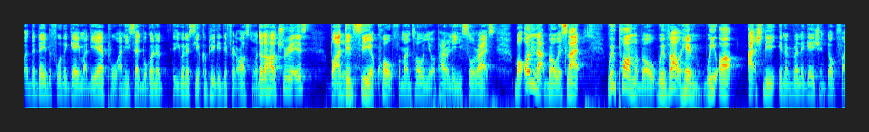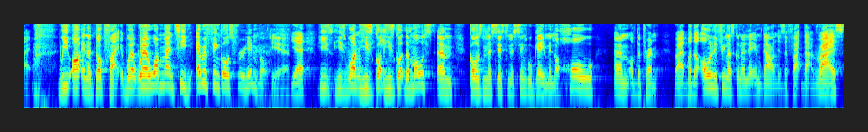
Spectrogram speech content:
the day before the game at the airport, and he said we're gonna you're gonna see a completely different Arsenal. I don't know how true it is, but I did see a quote from Antonio. Apparently, he saw Rice. But on that, bro, it's like with Palmer, bro. Without him, we are actually in a relegation dogfight. we are in a dogfight. We're, we're a one man team. Everything goes through him, bro. Yeah. Yeah, he's he's one. He's got he's got the most um goals and assists in a single game in the whole um of the Prem, right? But the only thing that's gonna let him down is the fact that Rice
